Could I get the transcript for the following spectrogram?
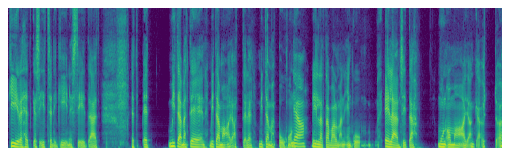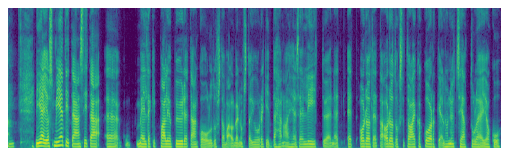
kiirehetkessä itseni kiinni siitä, että, että, että mitä mä teen, mitä mä ajattelen, mitä mä puhun, ja. millä tavalla mä niin kuin elän sitä mun omaa ajankäyttöä. Mm. Niin ja jos mietitään sitä, meiltäkin paljon pyydetään koulutusta, valmennusta juurikin tähän aiheeseen liittyen, että, että odotetaan, odotukset on aika korkealla. No nyt sieltä tulee joku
